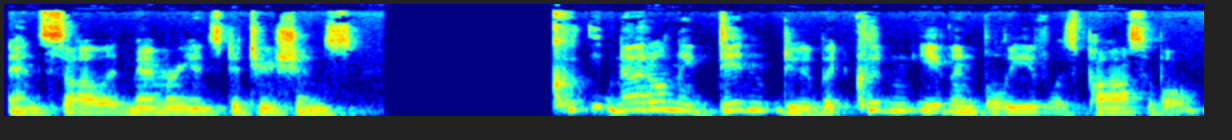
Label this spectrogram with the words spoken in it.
and solid memory institutions could, not only didn't do, but couldn't even believe was possible.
